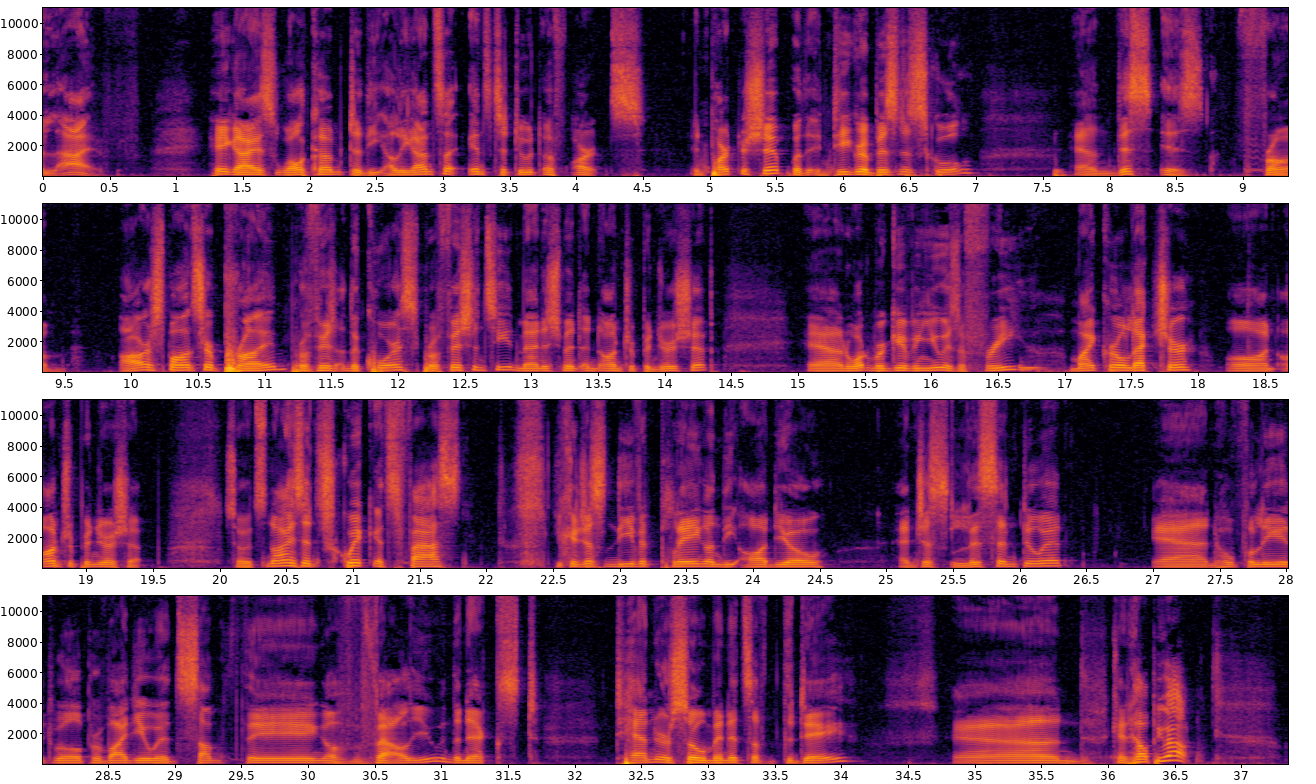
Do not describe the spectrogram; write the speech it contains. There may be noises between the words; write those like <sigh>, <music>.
We're live. Hey guys, welcome to the Aleanza Institute of Arts in partnership with Integra Business School. And this is from our sponsor, Prime, profi- the course Proficiency in Management and Entrepreneurship. And what we're giving you is a free micro lecture on entrepreneurship. So it's nice, it's quick, it's fast. You can just leave it playing on the audio and just listen to it and hopefully it will provide you with something of value in the next 10 or so minutes of the day and can help you out.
